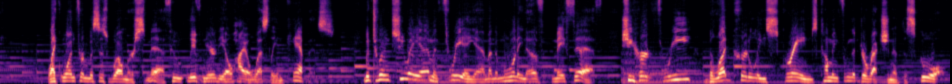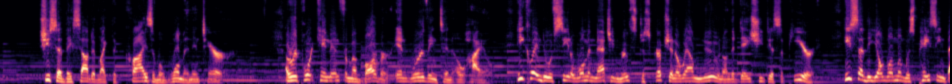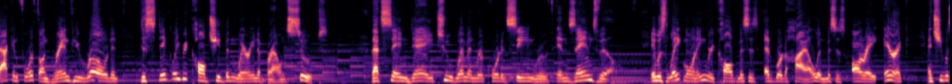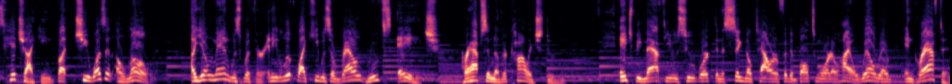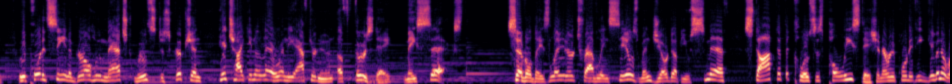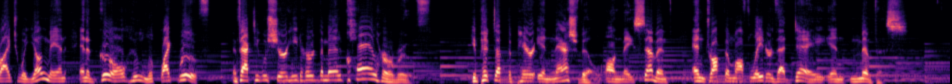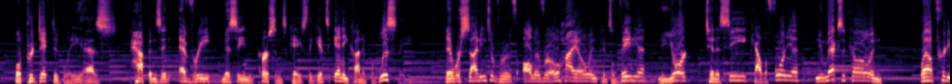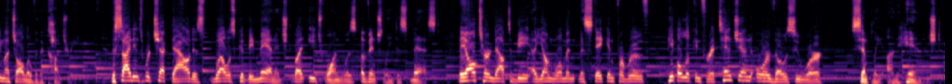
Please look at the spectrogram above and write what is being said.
like one from Mrs. Wilmer Smith, who lived near the Ohio Wesleyan campus. Between 2 a.m. and 3 a.m. on the morning of May 5th, she heard three blood curdling screams coming from the direction of the school. She said they sounded like the cries of a woman in terror. A report came in from a barber in Worthington, Ohio. He claimed to have seen a woman matching Ruth's description around noon on the day she disappeared. He said the young woman was pacing back and forth on Grandview Road and distinctly recalled she'd been wearing a brown suit. That same day, two women reported seeing Ruth in Zanesville. It was late morning, recalled Mrs. Edward Heil and Mrs. R.A. Eric, and she was hitchhiking, but she wasn't alone. A young man was with her, and he looked like he was around Ruth's age. perhaps another college student. H.B. Matthews, who worked in a signal tower for the Baltimore and Ohio Railroad in Grafton, reported seeing a girl who matched Ruth's description hitchhiking alone in the afternoon of Thursday, May 6th. Several days later, traveling salesman Joe W. Smith stopped at the closest police station and reported he'd given a ride to a young man and a girl who looked like Ruth. In fact, he was sure he'd heard the man call her Ruth. He picked up the pair in Nashville on May 7th and dropped them off later that day in Memphis. Well, predictably, as happens in every missing persons case that gets any kind of publicity, there were sightings of Ruth all over Ohio and Pennsylvania, New York, Tennessee, California, New Mexico, and, well, pretty much all over the country. The sightings were checked out as well as could be managed, but each one was eventually dismissed. They all turned out to be a young woman mistaken for Ruth, people looking for attention, or those who were simply unhinged.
